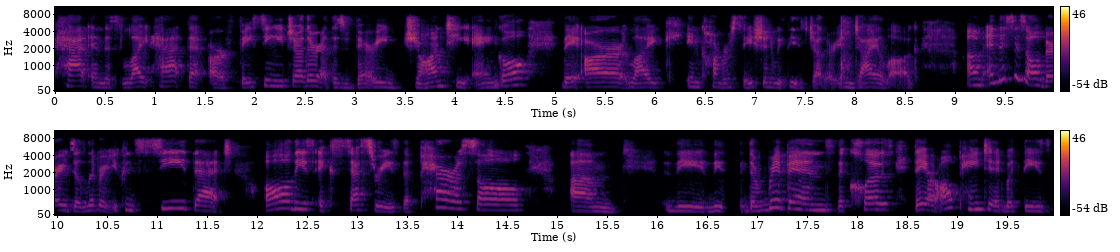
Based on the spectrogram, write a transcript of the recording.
hat and this light hat that are facing each other at this very jaunty angle. They are like in conversation with each other in dialogue. Um, and this is all very deliberate. You can see that all these accessories, the parasol, um, the, the the ribbons, the clothes, they are all painted with these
